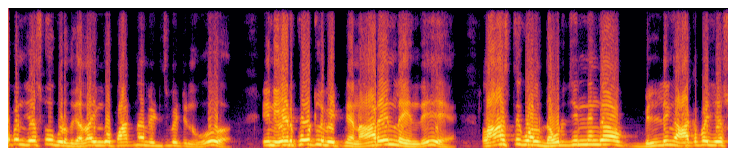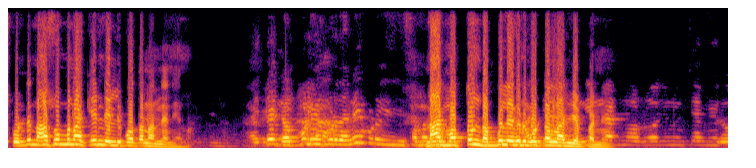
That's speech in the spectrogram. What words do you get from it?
ఓపెన్ చేసుకోకూడదు కదా ఇంకో పార్ట్నర్ విడిచిపెట్టి నువ్వు. నేను ఏడు కోట్లు పెట్టినాను ఆరేళ్ళు అయింది. లాస్ట్కి వాళ్ళు దౌర్జన్యంగా బిల్డింగ్ ఆక్యుపై చేసుకుంటే నా సొమ్ము నాకేం వెళ్ళిపోతాను నేను. నాకు మొత్తం డబ్బులు ఎగురు కొట్టాలని చెప్పండి. మీరు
